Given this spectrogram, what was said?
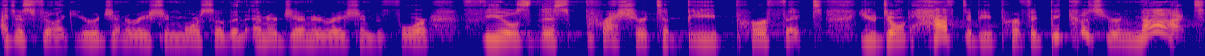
I just feel like your generation, more so than any generation before, feels this pressure to be perfect. You don't have to be perfect because you're not.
